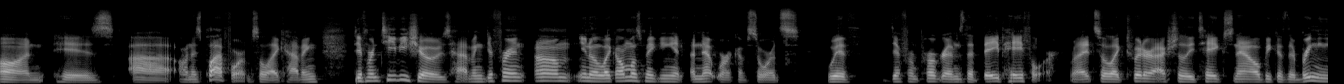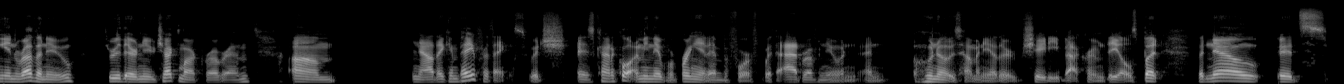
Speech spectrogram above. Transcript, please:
on his uh on his platform so like having different tv shows having different um you know like almost making it a network of sorts with different programs that they pay for right so like twitter actually takes now because they're bringing in revenue through their new checkmark program um now they can pay for things, which is kind of cool. I mean, they were bringing it in before with ad revenue and and who knows how many other shady backroom deals, but but now it's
